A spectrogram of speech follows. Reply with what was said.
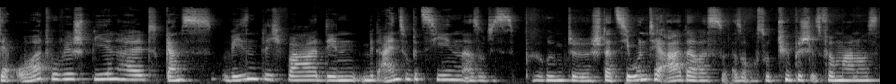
der Ort, wo wir spielen, halt ganz wesentlich war, den mit einzubeziehen. Also dieses berühmte Stationtheater, was also auch so typisch ist für Manus.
